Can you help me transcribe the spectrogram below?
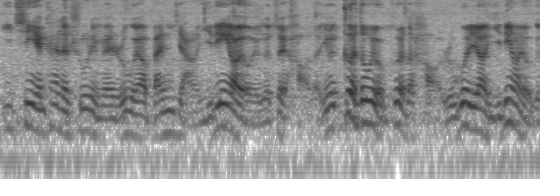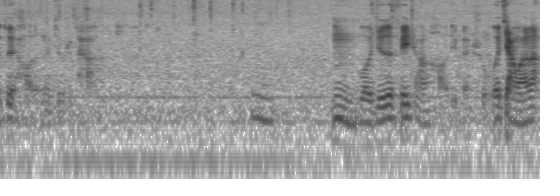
一七年看的书里面，如果要颁奖，一定要有一个最好的，因为各都有各的好。如果要一定要有个最好的，那就是它。嗯嗯，我觉得非常好的一本书。我讲完了，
